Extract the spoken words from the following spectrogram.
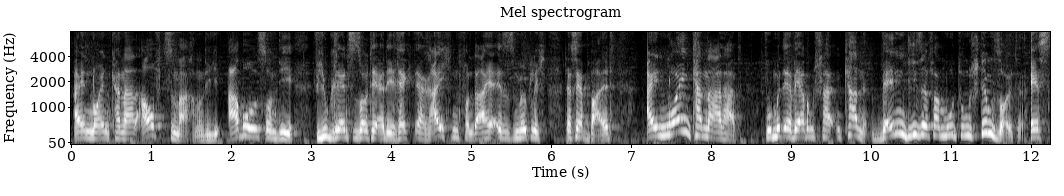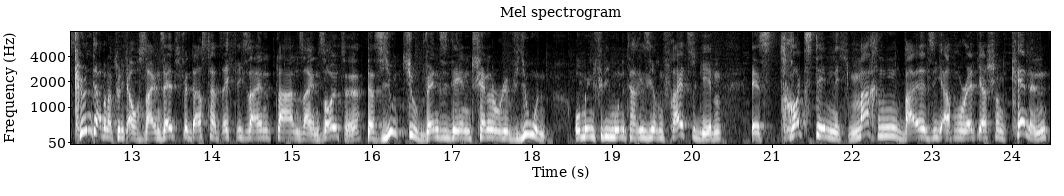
einen neuen Kanal aufzumachen. Und die Abos und die Viewgrenze sollte er direkt erreichen. Von daher ist es möglich, dass er bald einen neuen Kanal hat womit er Werbung schalten kann, wenn diese Vermutung stimmen sollte. Es könnte aber natürlich auch sein, selbst wenn das tatsächlich sein Plan sein sollte, dass YouTube, wenn sie den Channel reviewen, um ihn für die Monetarisierung freizugeben, es trotzdem nicht machen, weil sie ApoRed ja schon kennen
